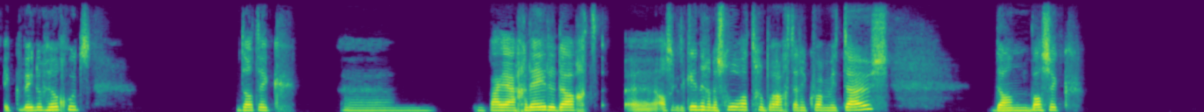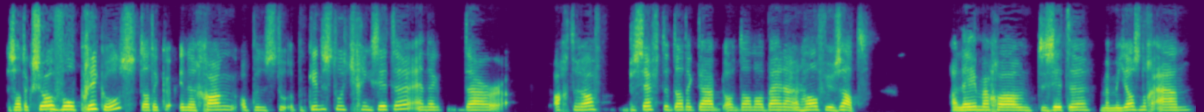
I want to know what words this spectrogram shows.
ik weet nog heel goed dat ik um, een paar jaar geleden dacht, uh, als ik de kinderen naar school had gebracht en ik kwam weer thuis, dan was ik, zat ik zo vol prikkels dat ik in een gang op een, stoel, op een kinderstoeltje ging zitten en ik daar achteraf besefte dat ik daar dan al bijna een half uur zat. Alleen maar gewoon te zitten met mijn jas nog aan.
